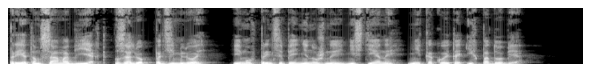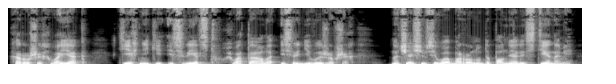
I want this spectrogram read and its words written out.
При этом сам объект залег под землей, и ему в принципе не нужны ни стены, ни какое-то их подобие. Хороших вояк, техники и средств хватало и среди выживших, но чаще всего оборону дополняли стенами –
